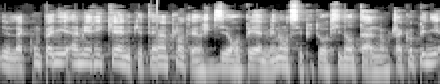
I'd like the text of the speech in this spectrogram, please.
la compagnie américaine qui était implantée, je disais européenne, mais non, c'est plutôt occidental. Donc la compagnie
